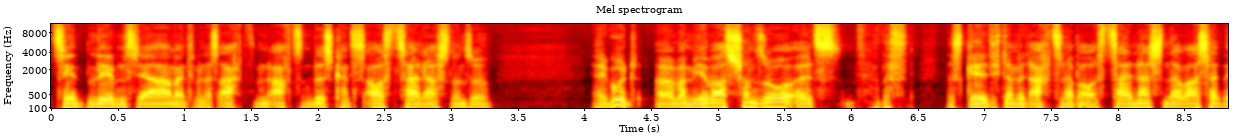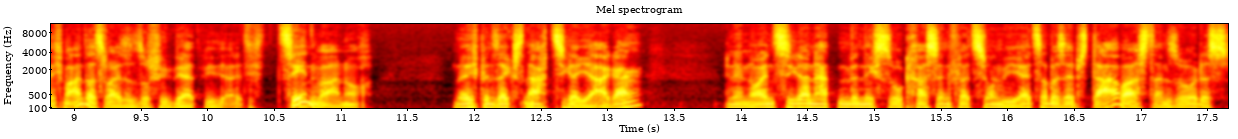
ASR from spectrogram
zehnten Lebensjahr, meinte, wenn du 18, 18 bist, kannst du es auszahlen lassen und so. Ja gut, aber bei mir war es schon so, als das, das Geld ich dann mit 18 habe auszahlen lassen, da war es halt nicht mal andersweise so viel wert, wie als ich 10 war noch. Ne, ich bin 86er Jahrgang. In den 90ern hatten wir nicht so krasse Inflation wie jetzt, aber selbst da war es dann so, dass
